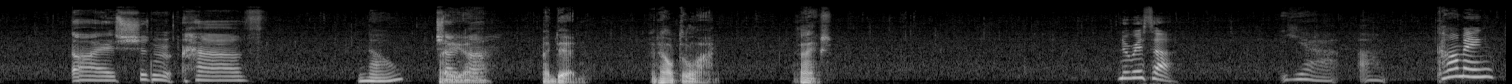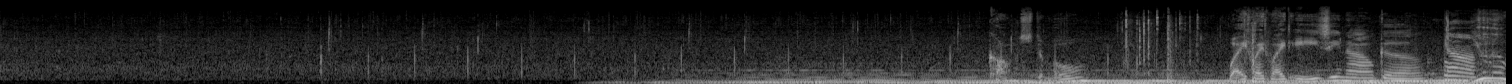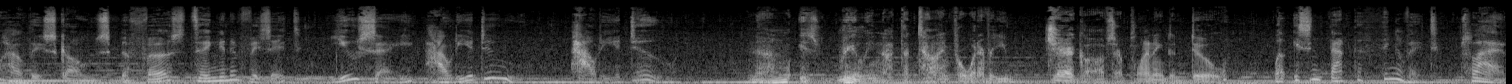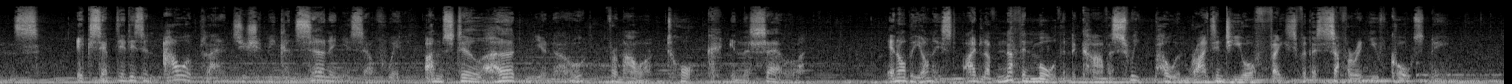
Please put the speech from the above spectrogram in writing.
I shouldn't have. No? Show I, uh, her. I did. It helped a lot. Thanks. Nerissa! Yeah, um, coming. Constable? Wait, wait, wait. Easy now, girl. Oh. You know how this goes. The first thing in a visit, you say, How do you do? How do you do? Now is really not the time for whatever you Jergovs are planning to do. Well, isn't that the thing of it? Plans. Except it isn't our plans you should be concerning yourself with. I'm still hurting, you know, from our talk in the cell. And I'll be honest, I'd love nothing more than to carve a sweet poem right into your face for the suffering you've caused me.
